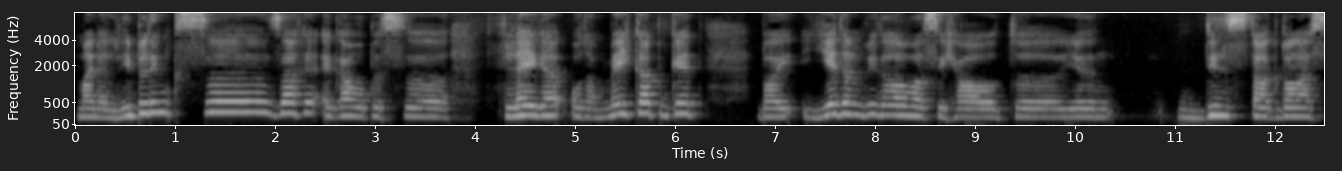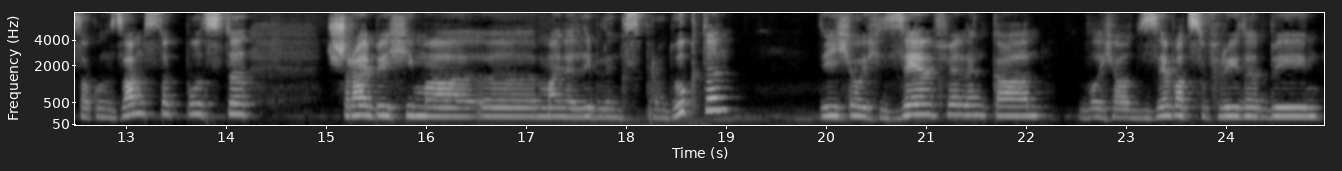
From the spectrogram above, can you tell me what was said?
meine Lieblingssache, egal ob es äh, Pflege oder Make-up geht bei jedem Video, was ich halt jeden Dienstag, Donnerstag und Samstag poste, schreibe ich immer äh, meine Lieblingsprodukte, die ich euch sehr empfehlen kann, wo ich halt selber zufrieden bin.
